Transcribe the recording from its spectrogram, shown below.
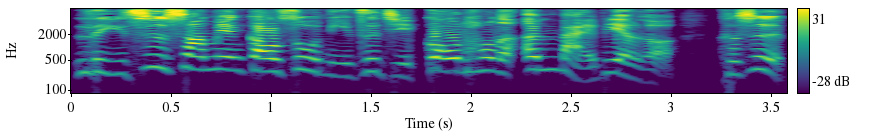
理智上面告诉你自己沟通了 N 百遍了，可是。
